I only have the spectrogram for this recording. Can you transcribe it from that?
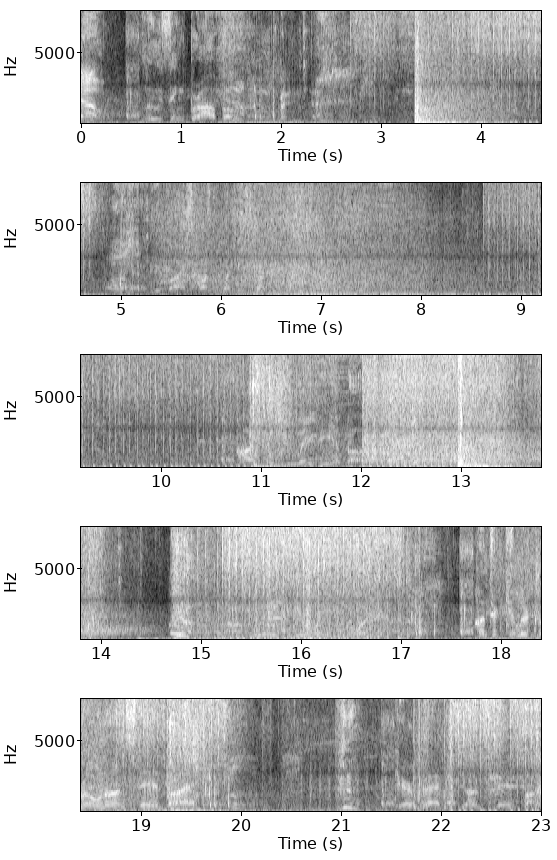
out. Losing Bravo. Be advised, hostile lightning striking down. Hostile UAV above. UAV awaiting orders. Hunter-killer drone on standby. Care package on standby.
